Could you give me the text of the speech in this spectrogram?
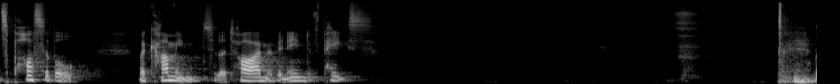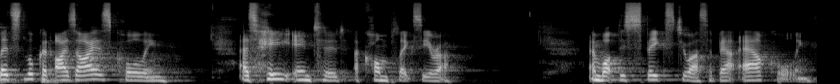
It's possible we're coming to the time of an end of peace. Let's look at Isaiah's calling as he entered a complex era and what this speaks to us about our calling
